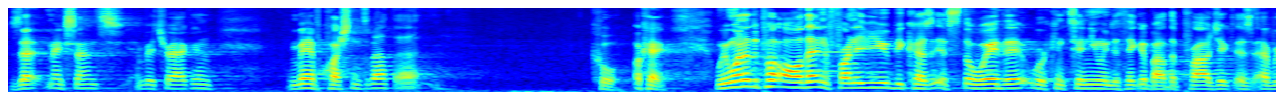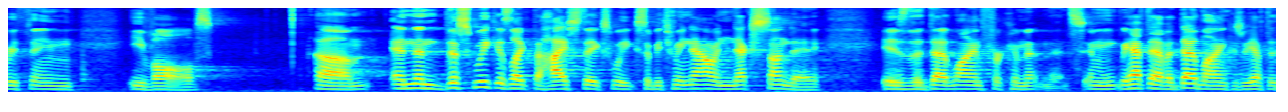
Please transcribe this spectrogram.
Does that make sense? Anybody tracking? Anybody have questions about that? Cool. Okay. We wanted to put all that in front of you because it's the way that we're continuing to think about the project as everything evolves. Um, and then this week is like the high stakes week. So between now and next Sunday is the deadline for commitments. And we have to have a deadline because we have to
